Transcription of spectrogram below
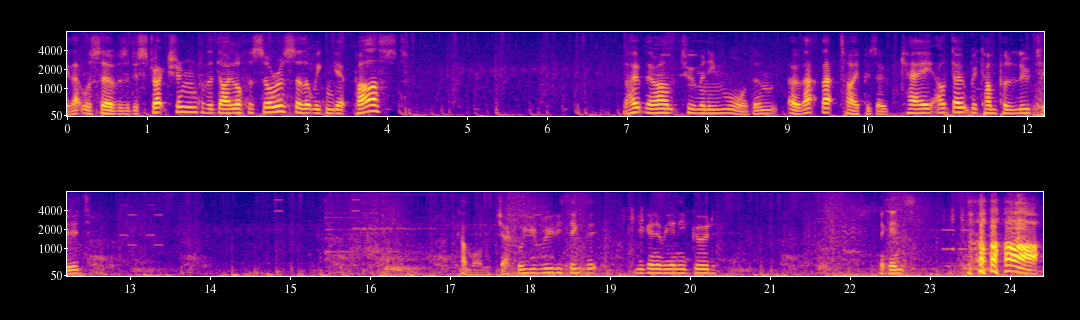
that will serve as a distraction for the Dilophosaurus so that we can get past. I hope there aren't too many more of them. Oh, that, that type is okay. Oh, don't become polluted. Come on, Jackal, you really think that you're going to be any good against... Ha ha ha!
